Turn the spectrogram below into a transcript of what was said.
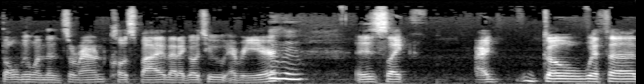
the only one that's around close by that I go to every year. Mm-hmm. Is like I go with uh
